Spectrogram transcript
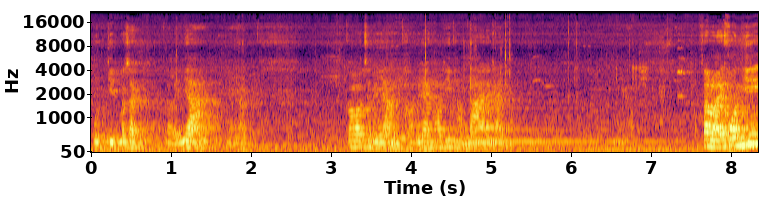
หุดหงิดมาจากหลายๆอย่างนะครับ ก็จะพยายามทำให้ได้เท่าที่ทำได้แล้วกันนะครับสำหรับหลายคนที่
